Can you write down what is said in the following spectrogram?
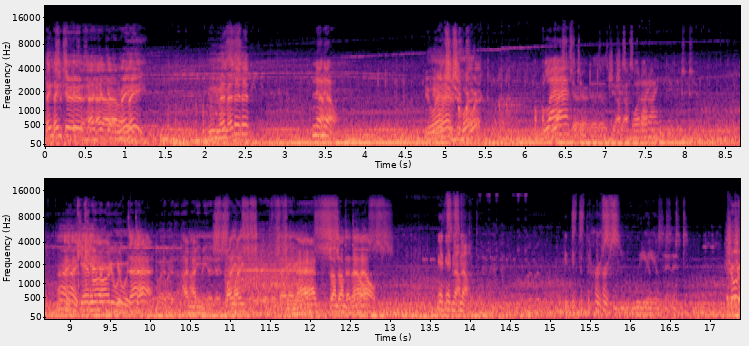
They scared the heck out of me. You miss it? No, You answered quick. a blaster does just what I need it to. I can't argue with that, but I mean, this lightsaber thing adds something else. It's not the weapon. It's the person who wields it. Sure,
